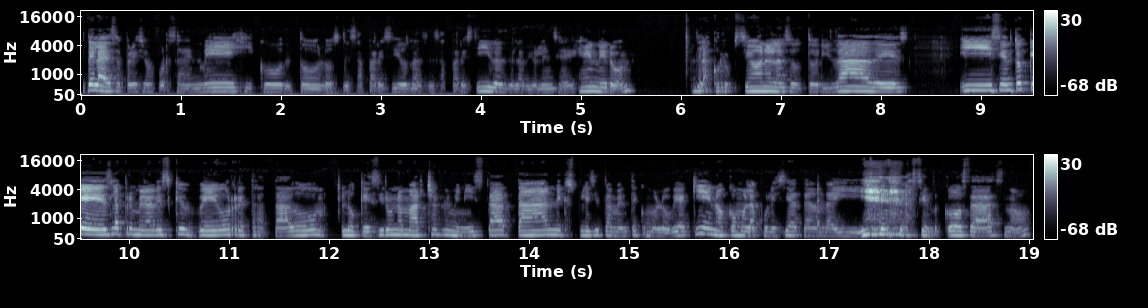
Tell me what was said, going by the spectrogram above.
de la desaparición forzada en México, de todos los desaparecidos, las desaparecidas, de la violencia de género, de la corrupción en las autoridades. Y siento que es la primera vez que veo retratado lo que es ir a una marcha feminista tan explícitamente como lo vi aquí, ¿no? Como la policía te anda ahí haciendo cosas, ¿no?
